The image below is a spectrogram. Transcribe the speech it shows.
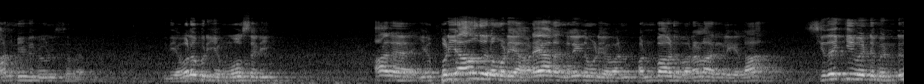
ஆன்மீக நூல் சொல்கிறார் இது எவ்வளவு பெரிய மோசடி. ஆக எப்படியாவது நம்முடைய அடையாளங்களை நம்முடைய பண்பாடு வரலாறுகளை எல்லாம் சிதைக்க வேண்டும் என்று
